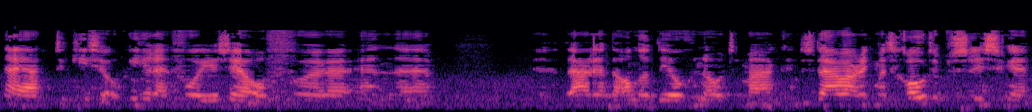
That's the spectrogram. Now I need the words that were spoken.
nou ja, te kiezen ook hierin voor jezelf. Uh, en uh, daarin de andere deelgenoot te maken. Dus daar waar ik met grote beslissingen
